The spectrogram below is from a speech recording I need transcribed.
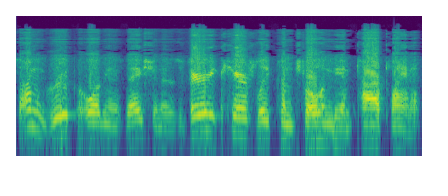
some group or organization that is very carefully controlling the entire planet.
